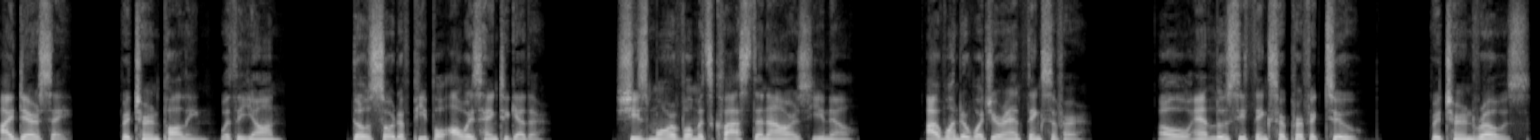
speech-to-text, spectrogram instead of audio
I dare say, returned Pauline, with a yawn. Those sort of people always hang together. She's more of Wilmot's class than ours, you know. I wonder what your aunt thinks of her. Oh, Aunt Lucy thinks her perfect too, returned Rose,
